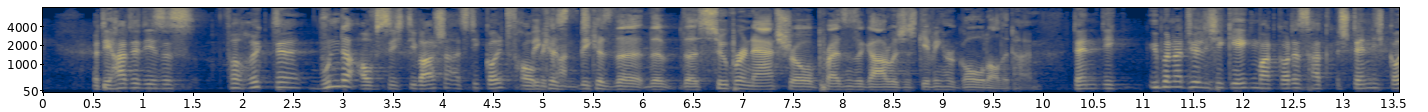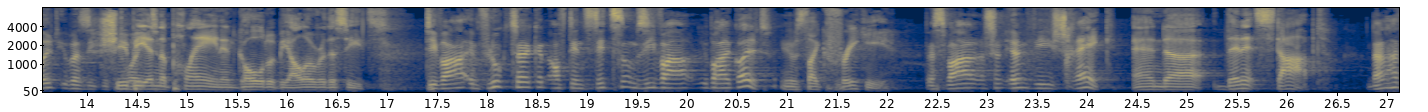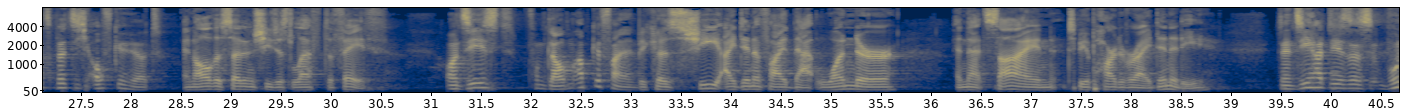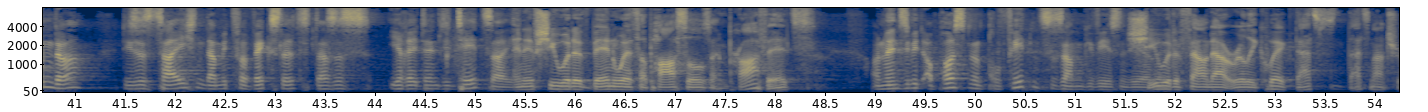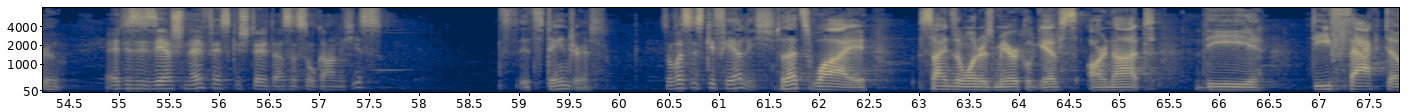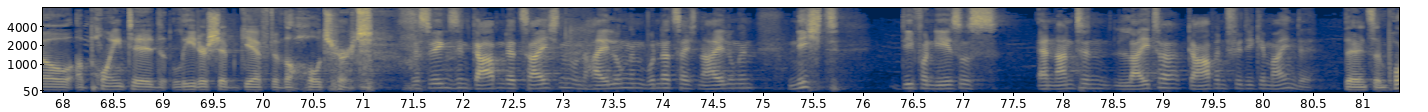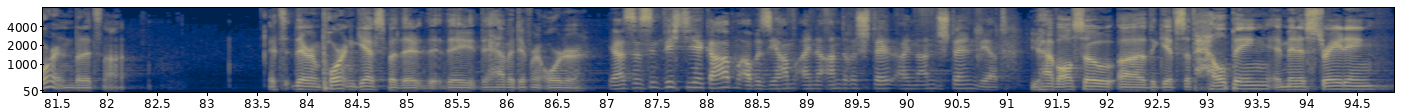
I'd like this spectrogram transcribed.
Die hatte dieses verrückte Wunder auf sich. Die war schon als die Goldfrau because bekannt. because the the the supernatural presence of God was just giving her gold all the time Denn die übernatürliche Gegenwart Gottes hat ständig Gold über sie she'd be in gestreut. the plane and gold would be all over the seats Die war im Flugzeug und auf den Sitzen um sie war überall Gold. it was like freaky Das war schon irgendwie schräg. and uh, then it stopped Und dann hat es plötzlich aufgehört. and all of a sudden she just left the faith Und sie ist vom Glauben abgefallen. because she identified that wonder and that sign to be a part of her identity. Denn sie hat dieses Wunder, dieses Zeichen damit verwechselt, dass es ihre Identität sei. And if she would have been with apostles and prophets, Und wenn sie mit Aposteln und Propheten zusammen gewesen she wäre, would have found out really quick that's that's not true. hätte sie sehr schnell festgestellt, dass es so gar nicht ist. It's, it's dangerous. Sowas ist gefährlich. So that's why signs and wonders, miracle gifts are not the de facto appointed leadership gift of the whole church. Deswegen sind Gaben der Zeichen und Heilungen, Wunderzeichen, Heilungen nicht die von Jesus ernannten Leitergaben für die Gemeinde. They're, it's important, but it's not. It's they're important gifts, but they they they have a different order. Ja, es sind wichtige Gaben, aber sie haben eine andere Stell einen anderen Stellenwert. You have also uh, the gifts of helping, administrating,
